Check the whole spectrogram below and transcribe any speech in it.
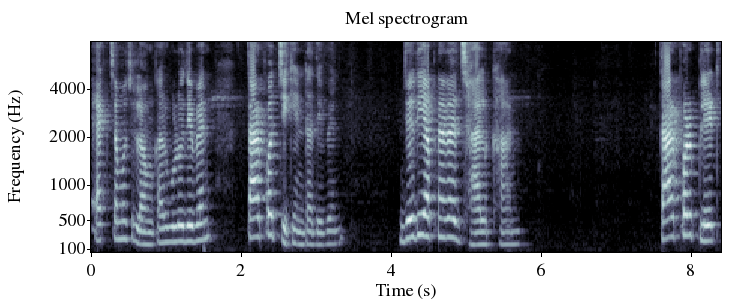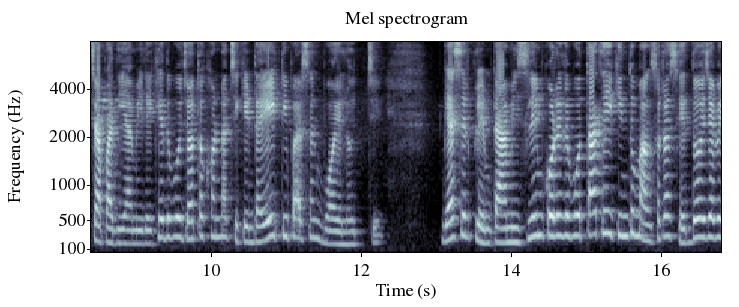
এক চামচ লঙ্কার গুঁড়ো দেবেন, তারপর চিকেনটা দেবেন। যদি আপনারা ঝাল খান তারপর প্লেট চাপা দিয়ে আমি রেখে দেবো যতক্ষণ না চিকেনটা এইটটি পারসেন্ট বয়েল হচ্ছে। গ্যাসের ফ্লেমটা আমি স্লিম করে দেবো, তাতেই কিন্তু মাংসটা সেদ্ধ হয়ে যাবে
